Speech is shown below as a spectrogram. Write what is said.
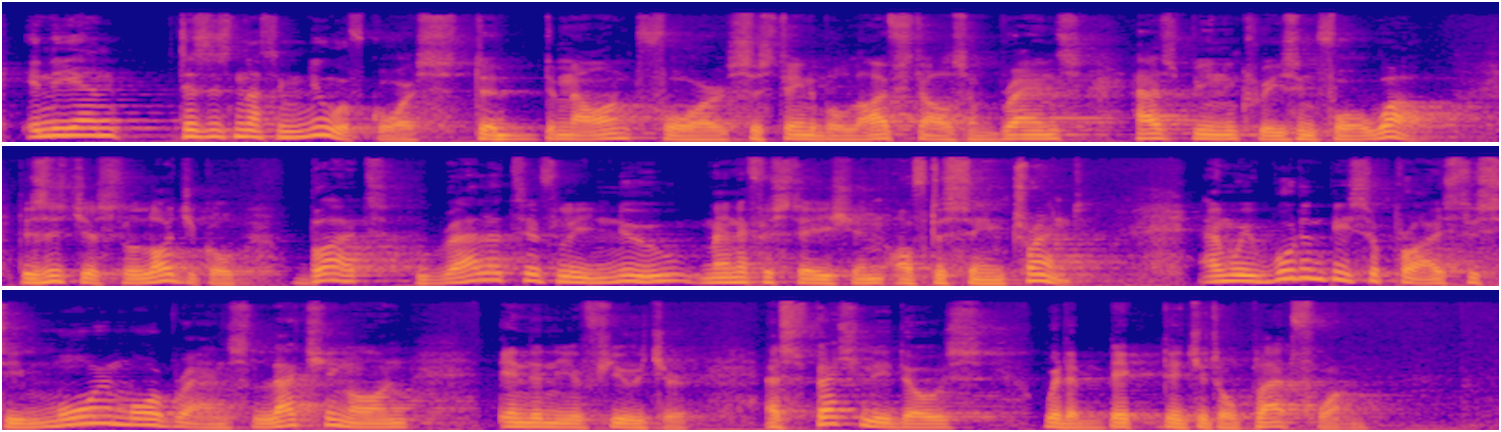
In the end, this is nothing new, of course. The demand for sustainable lifestyles and brands has been increasing for a while. This is just a logical but relatively new manifestation of the same trend. And we wouldn't be surprised to see more and more brands latching on in the near future especially those with a big digital platform.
